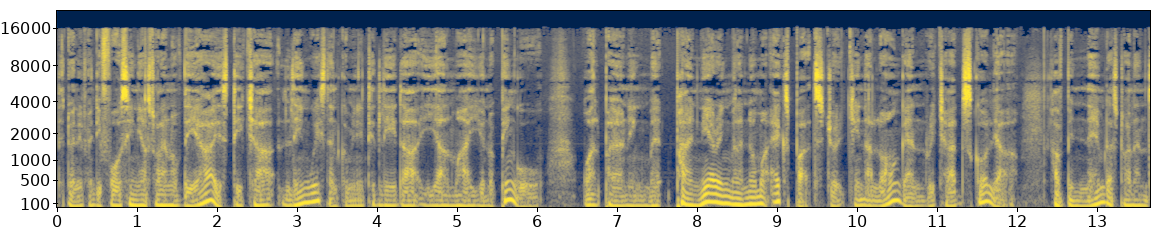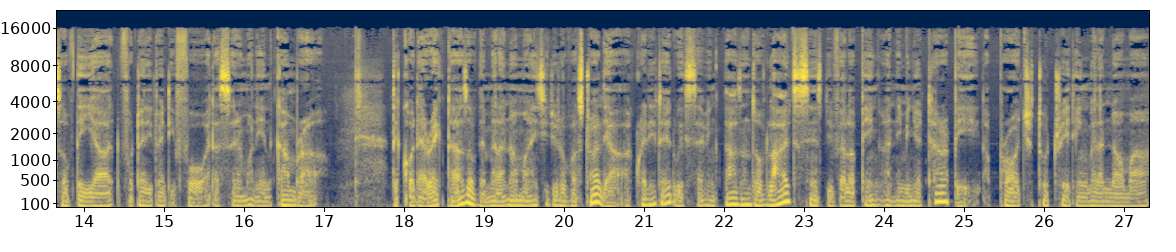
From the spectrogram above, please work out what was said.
The 2024 Senior Australian of the Year is teacher, linguist, and community leader Yalmay Yunupingu, while pioneering, pioneering melanoma experts Georgina Long and Richard Scolyer have been named Australians of the Year for 2024 at a ceremony in Canberra. The co-directors of the Melanoma Institute of Australia are credited with saving thousands of lives since developing an immunotherapy approach to treating melanoma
